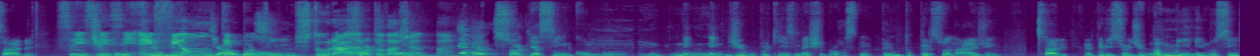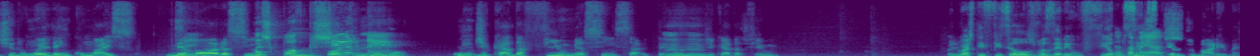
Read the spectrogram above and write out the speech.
sabe? Sim, sim, tipo um sim. em filme filme, de tipo, algo assim. mistura Só que toda a gente, né? É, só que assim, com. Nem, nem digo, porque Smash Bros tem tanto personagem, sabe? É Por isso eu digo um mini no sentido um elenco mais menor, assim. Mas que pode só crescer, que né? um de cada filme, assim, sabe? Pegando Uhum. um de cada filme. Mas eu acho difícil eles fazerem um filme Eu sem ser do Mario, man.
